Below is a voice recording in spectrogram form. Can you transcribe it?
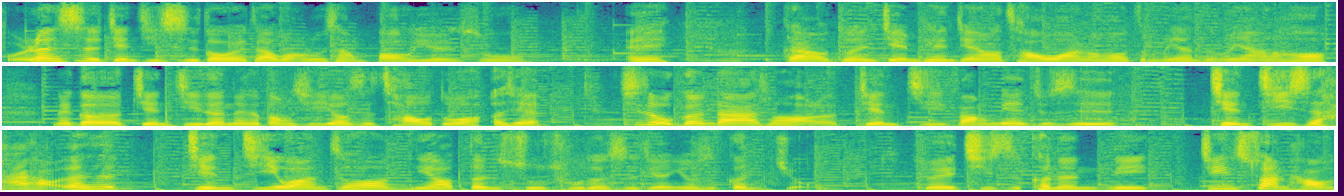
我认识的剪辑师都会在网络上抱怨说，哎、刚好我昨天剪片剪到超晚，然后怎么样怎么样，然后那个剪辑的那个东西又是超多，而且其实我跟大家说好了，剪辑方面就是剪辑是还好，但是剪辑完之后你要等输出的时间又是更久，所以其实可能你已经算好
